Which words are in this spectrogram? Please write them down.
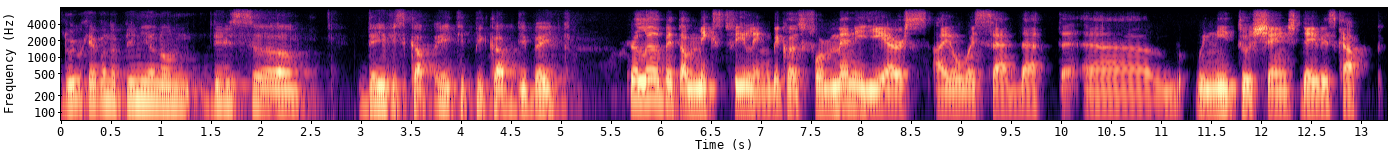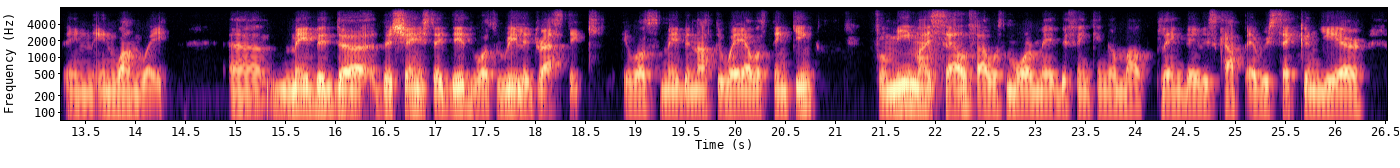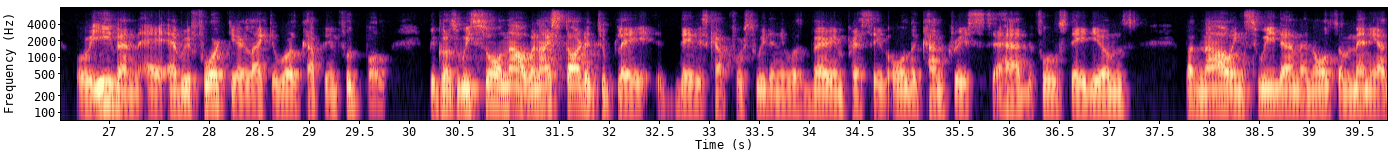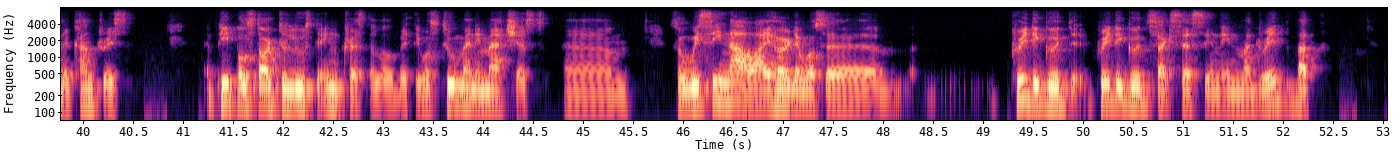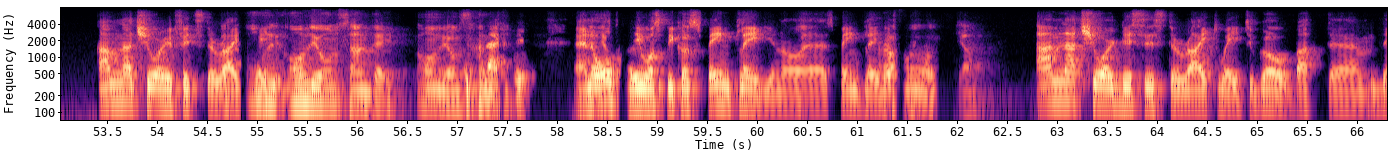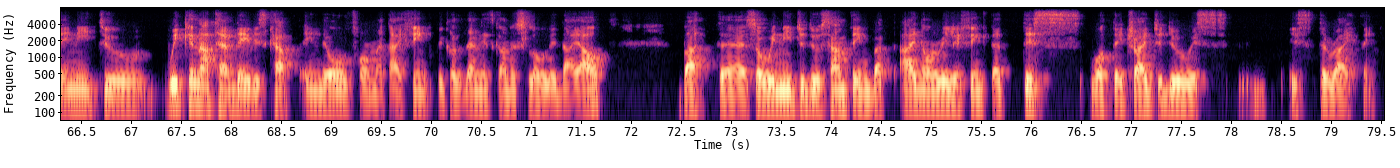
do you have an opinion on this uh, Davis Cup, ATP Cup debate? a little bit of mixed feeling because for many years I always said that uh, we need to change Davis Cup in in one way. Um, maybe the the change they did was really drastic. It was maybe not the way I was thinking. For me myself, I was more maybe thinking about playing Davis Cup every second year or even a, every fourth year, like the World Cup in football because we saw now when I started to play Davis Cup for Sweden, it was very impressive. All the countries had the full stadiums, but now in Sweden and also many other countries, people start to lose the interest a little bit. It was too many matches. Um, so we see now. I heard there was a pretty good, pretty good success in in Madrid, but I'm not sure if it's the right. Only, only on Sunday. Only on exactly. Sunday and also it was because Spain played. You know, uh, Spain played the final. Yeah. I'm not sure this is the right way to go, but um, they need to. We cannot have Davis Cup in the old format, I think, because then it's going to slowly die out. But uh, so we need to do something. But I don't really think that this what they tried to do is is the right thing.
